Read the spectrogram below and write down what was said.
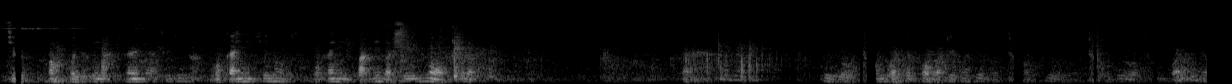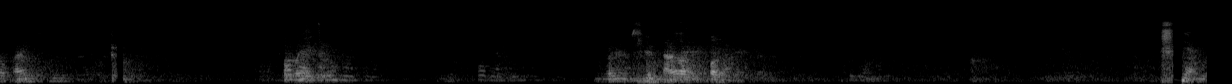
行，好，我就给你确认一下时间，我赶紧去弄去，我赶紧把那个谁弄出来。就有成果再报表这块就有成就有成就有成果，要不然一天一天没有成果。报表什么时候出？报表什么时候出？你说是是哪个报表？十点你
